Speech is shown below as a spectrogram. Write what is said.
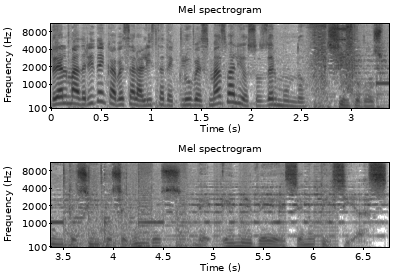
Real Madrid encabeza la lista de clubes más valiosos del mundo. 102.5 segundos de MBS Noticias.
